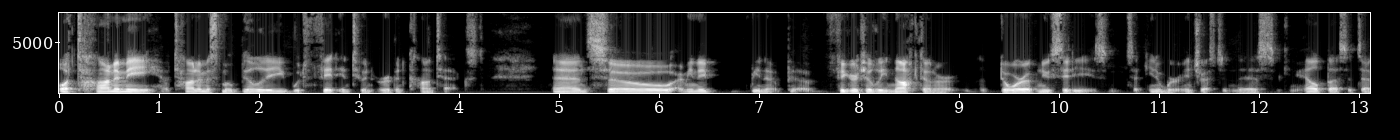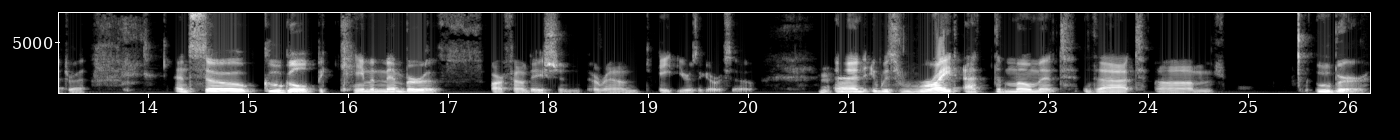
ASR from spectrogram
autonomy, autonomous mobility would fit into an urban context. And so, I mean, they, you know, figuratively knocked on our door of new cities and said, you know, we're interested in this. Can you help us, etc. And so, Google became a member of our foundation around eight years ago or so. Hmm. And it was right at the moment that um, Uber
